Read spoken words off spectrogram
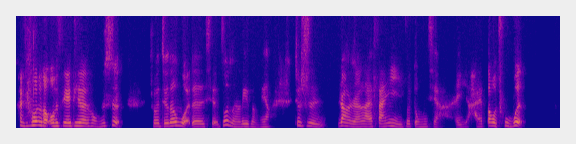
还是问了 OCAT 的同事，说觉得我的写作能力怎么样？就是让人来翻译一个东西啊，哎呀，还到处问，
